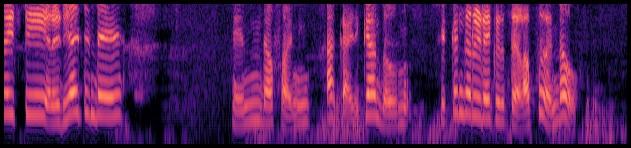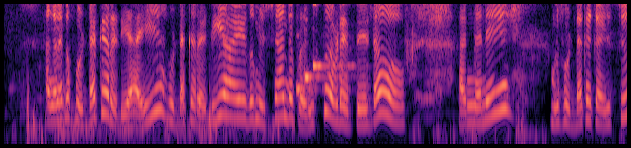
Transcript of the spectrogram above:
ആയിട്ട് റെഡി ആയിട്ടുണ്ടേ. എന്താ ഫണി ആ കഴിക്കാൻ തോന്നുന്നു. ചിക്കൻ കറിയുടെയൊക്കെ ഒരു തിളപ്പ് കണ്ടോ? അങ്ങനെയൊക്കെ ഫുഡൊക്കെ റെഡിയായി ഫുഡൊക്കെ റെഡി ആയതും ഇഷാന്റെ ഫ്രണ്ട്സും അവിടെ എത്തിയിട്ടോ അങ്ങനെ നമ്മൾ ഫുഡൊക്കെ കഴിച്ചു.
